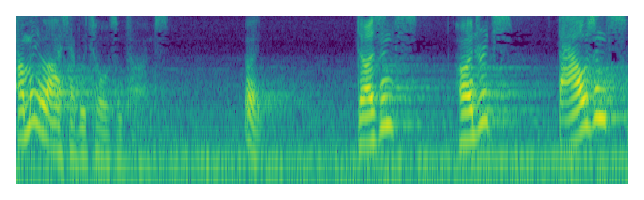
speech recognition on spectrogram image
How many lies have we told sometimes? Dozens? Hundreds? Thousands?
